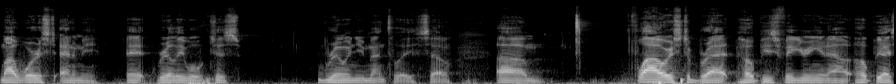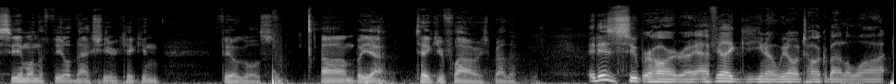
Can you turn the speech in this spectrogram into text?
my worst enemy. It really will just ruin you mentally. So, um, flowers to Brett. Hope he's figuring it out. Hope I see him on the field next year kicking field goals. Um, but yeah, take your flowers, brother. It is super hard, right? I feel like, you know, we don't talk about it a lot.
